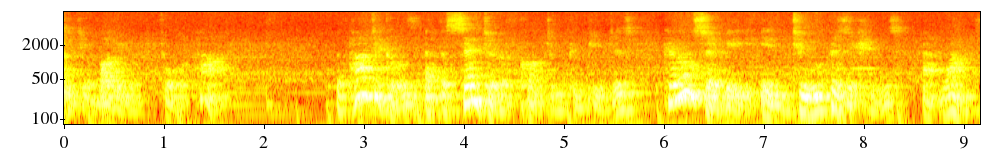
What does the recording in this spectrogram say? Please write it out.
it, your body would fall apart. The particles at the center of quantum computers can also be in two positions at once.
